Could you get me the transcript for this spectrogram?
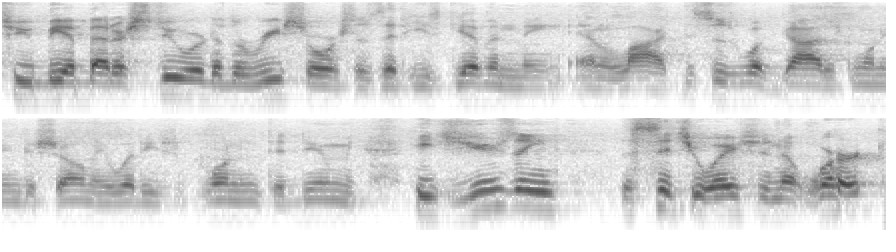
to be a better steward of the resources that he's given me in life. This is what God is wanting to show me, what he's wanting to do me. He's using the situation at work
